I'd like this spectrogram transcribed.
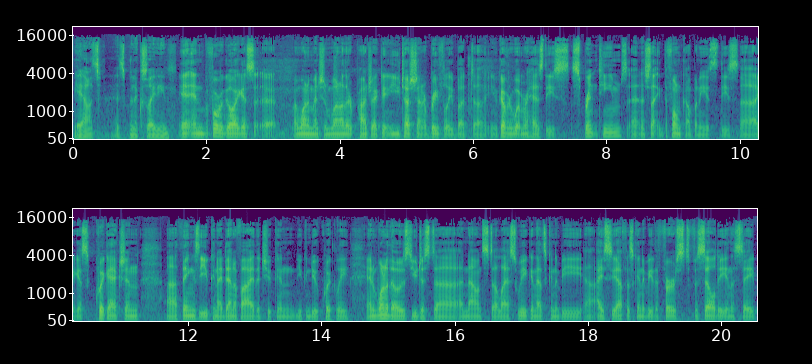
yeah, it's it's been exciting. And, and before we go, I guess uh, I want to mention one other project. And you touched on it briefly, but uh, you know, Governor Whitmer has these sprint teams, and it's not the phone company. It's these, uh, I guess, quick action uh, things that you can identify that you can you can do quickly. And one of those you just uh, announced uh, last week, and that's going to be uh, ICF is going to be the first facility in the state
